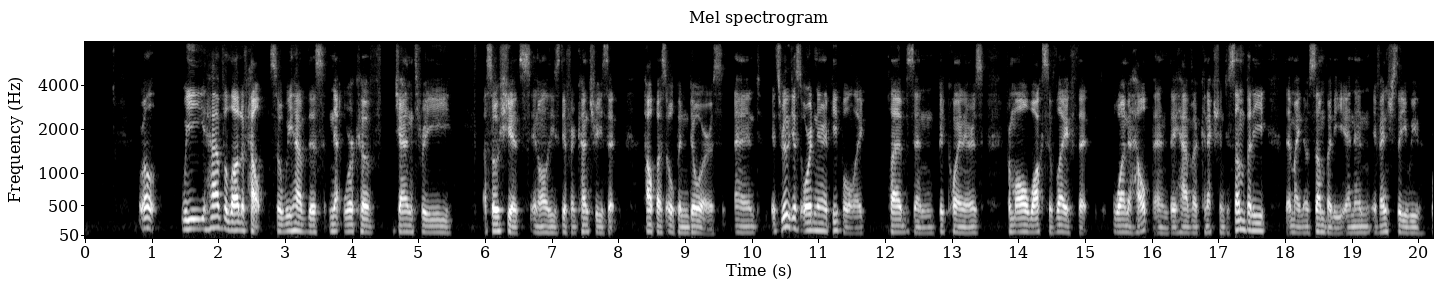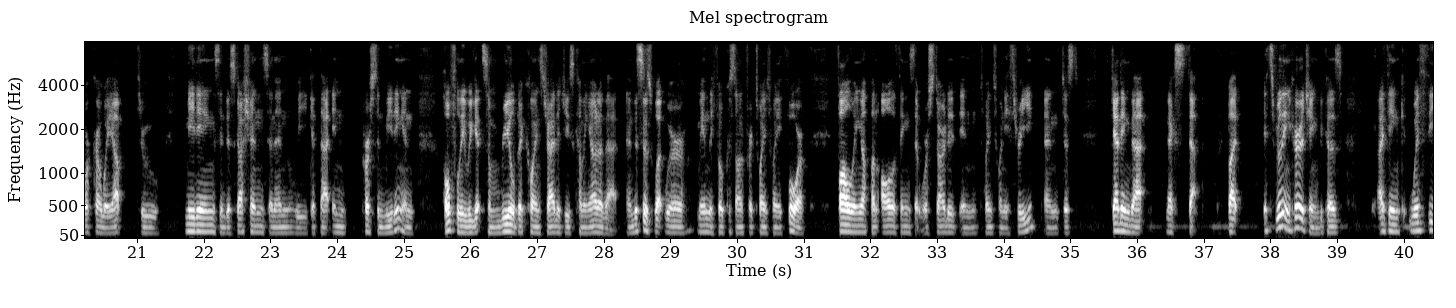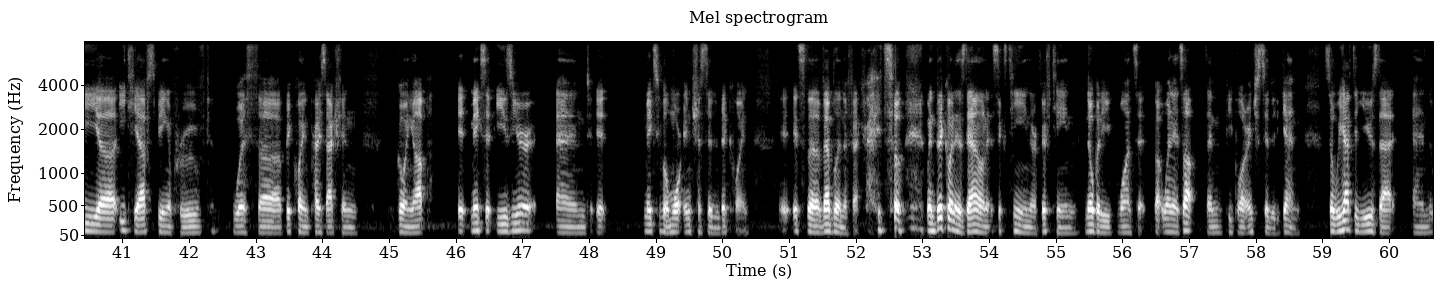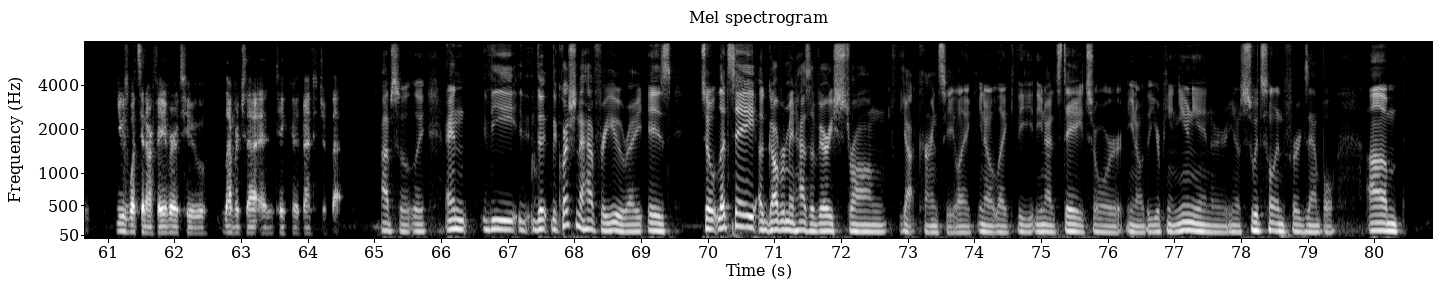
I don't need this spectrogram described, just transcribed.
Well we have a lot of help. So we have this network of Jan3 associates in all these different countries that help us open doors. And it's really just ordinary people like plebs and Bitcoiners from all walks of life that want to help and they have a connection to somebody that might know somebody. And then eventually we work our way up through meetings and discussions, and then we get that in in-person meeting and hopefully we get some real Bitcoin strategies coming out of that. And this is what we're mainly focused on for 2024, following up on all the things that were started in 2023 and just getting that next step. But it's really encouraging because I think with the uh, ETFs being approved, with uh, Bitcoin price action going up, it makes it easier and it makes people more interested in Bitcoin. It's the Veblen effect, right? So when Bitcoin is down at 16 or 15, nobody wants it. But when it's up, then people are interested again. So we have to use that and use what's in our favor to leverage that and take advantage of that. Absolutely. And the the the question I have for you, right, is so let's say a government has a very strong fiat currency, like you know, like the the United States or you know the European Union or you know Switzerland, for example. Um,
